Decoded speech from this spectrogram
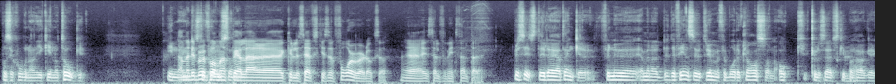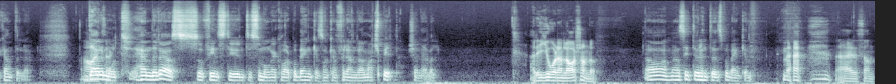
position han gick in och tog. ja, men det beror på om man spelar eh, Kulusevski som forward också. Istället för mittfältare. Precis, det är det jag tänker. För nu, jag menar, det, det finns utrymme för både Claesson och Kulusevski mm. på högerkanten nu. Ja, Däremot, exakt. händer det så finns det ju inte så många kvar på bänken som kan förändra en matchbild, känner jag väl. Ja, det är Jordan Larsson då. Ja, men han sitter väl inte ens på bänken. nej, nej, det är sant.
